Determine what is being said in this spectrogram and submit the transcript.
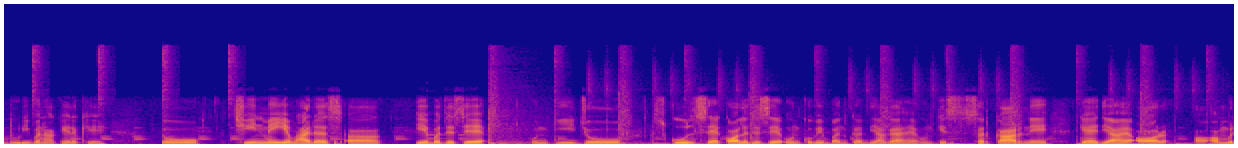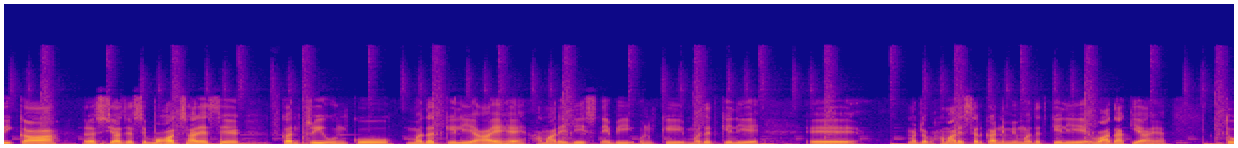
दूरी बना के रखे। तो चीन में ये वायरस के वजह से उनकी जो स्कूल्स है कॉलेजेस है, उनको भी बंद कर दिया गया है। उनकी सरकार ने कह दिया है और अमेरिका रशिया जैसे बहुत सारे ऐसे कंट्री उनको मदद के लिए आए हैं। हमारे देश ने भी उनकी मदद के लिए ए, मतलब हमारे सरकार ने भी मदद के लिए वादा किया है। तो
